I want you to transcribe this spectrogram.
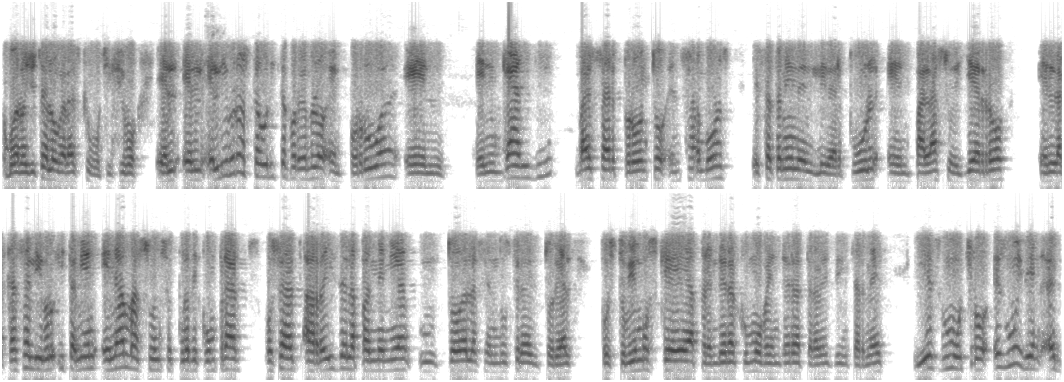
Bueno, yo te lo agradezco muchísimo. El, el, libro está ahorita, por ejemplo, en Porrúa, en, en Gandhi, va a estar pronto en Sanborns, está también en Liverpool, en Palacio de Hierro, en la Casa Libro y también en Amazon se puede comprar. O sea, a raíz de la pandemia, mm, todas las industrias editorial, pues tuvimos que aprender a cómo vender a través de Internet y es mucho, es muy bien. Eh,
